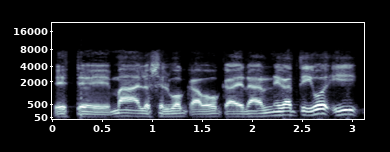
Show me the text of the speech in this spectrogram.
este, malos, el boca a boca era negativo y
